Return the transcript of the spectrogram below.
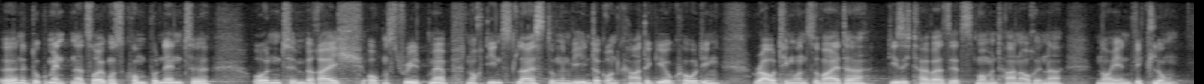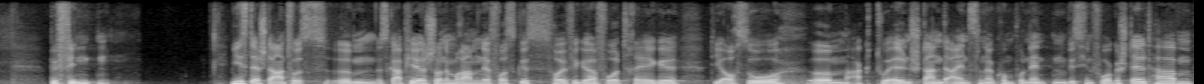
äh, eine Dokumentenerzeugungskomponente und im Bereich OpenStreetMap noch Dienstleistungen wie Hintergrundkarte, Geocoding, Routing und so weiter, die sich teilweise jetzt momentan auch in einer Neuentwicklung befinden. Wie ist der Status? Ähm, es gab hier schon im Rahmen der Foskis häufiger Vorträge, die auch so ähm, aktuellen Stand einzelner Komponenten ein bisschen vorgestellt haben.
